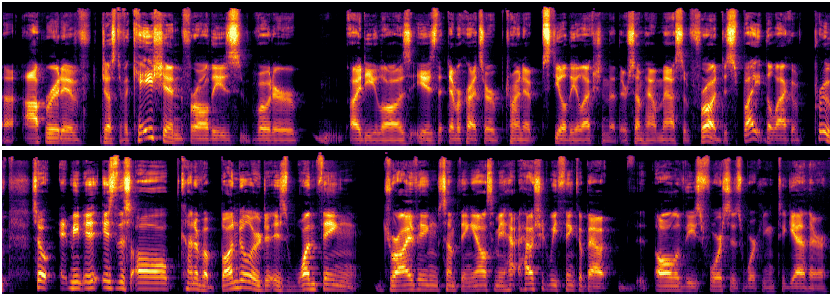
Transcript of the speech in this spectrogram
uh, operative justification for all these voter ID laws is that Democrats are trying to steal the election, that there's somehow massive fraud, despite the lack of proof. So, I mean, is this all kind of a bundle, or is one thing driving something else? I mean, how, how should we think about all of these forces working together?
